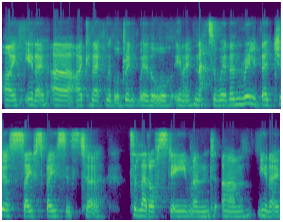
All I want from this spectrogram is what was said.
i you know uh, i connect with or drink with or you know natter with and really they're just safe spaces to to let off steam and um, you know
